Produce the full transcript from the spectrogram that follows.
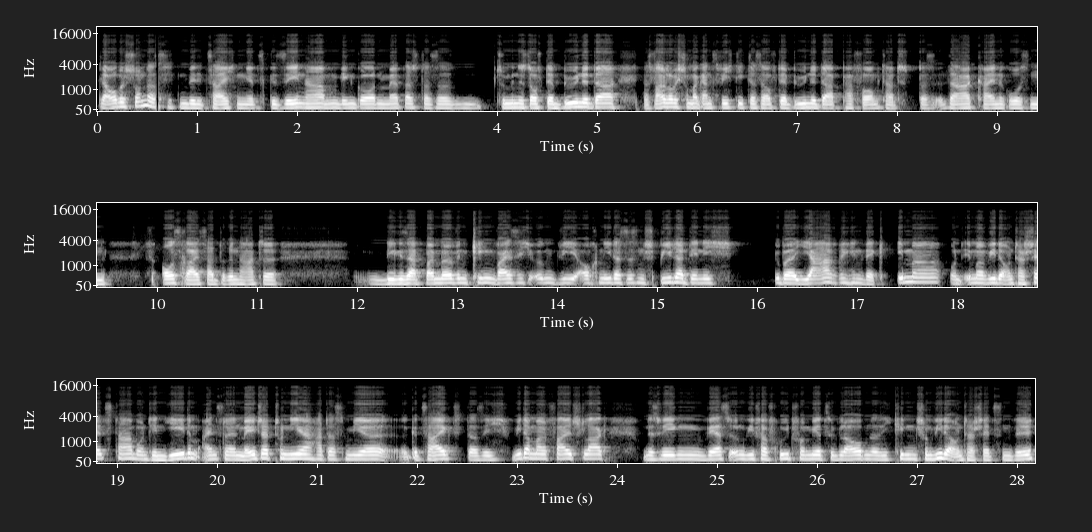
glaube schon, dass wir die Zeichen jetzt gesehen haben gegen Gordon Mathers, dass er zumindest auf der Bühne da, das war glaube ich schon mal ganz wichtig, dass er auf der Bühne da performt hat, dass er da keine großen Ausreißer drin hatte. Wie gesagt, bei Mervyn King weiß ich irgendwie auch nie, das ist ein Spieler, den ich über Jahre hinweg immer und immer wieder unterschätzt habe und in jedem einzelnen Major-Turnier hat das mir gezeigt, dass ich wieder mal falsch lag und deswegen wäre es irgendwie verfrüht von mir zu glauben, dass ich King schon wieder unterschätzen will.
